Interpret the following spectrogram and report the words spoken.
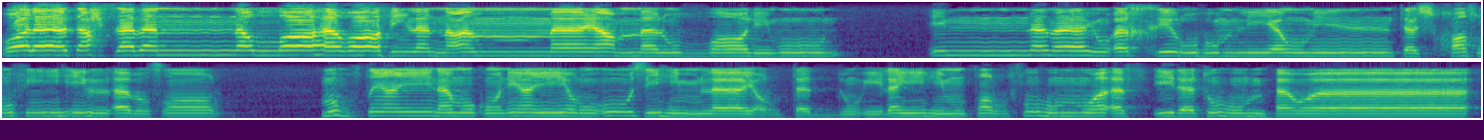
ولا تحسبن الله غافلا عما يعمل الظالمون انما يؤخرهم ليوم تشخص فيه الابصار مهطعين مقنعي رؤوسهم لا يرتد إليهم طرفهم وأفئدتهم هواء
